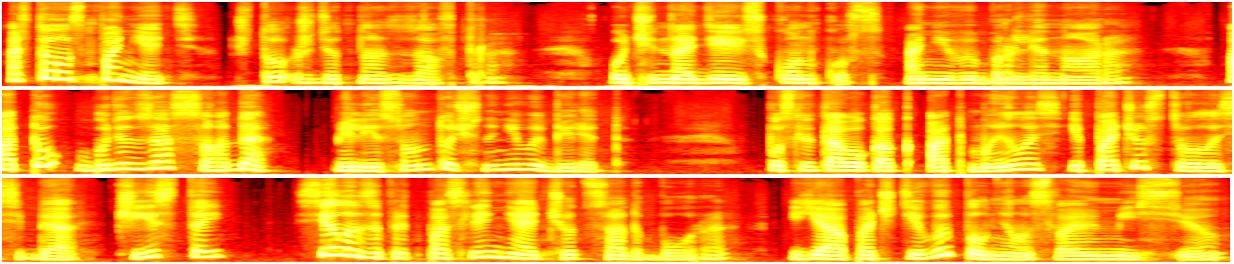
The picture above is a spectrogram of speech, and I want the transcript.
Осталось понять, что ждет нас завтра. Очень надеюсь, конкурс, а не выбор Ленара. А то будет засада. Мелиссу он точно не выберет. После того, как отмылась и почувствовала себя чистой, села за предпоследний отчет с отбора. Я почти выполнила свою миссию.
